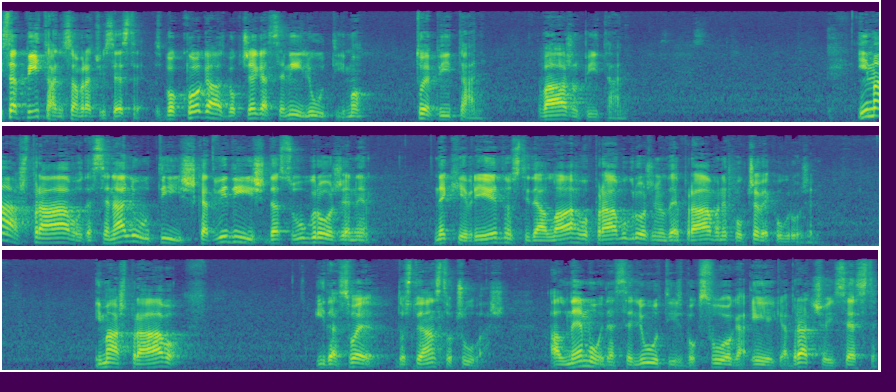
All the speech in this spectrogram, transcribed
I sad pitanje, sam braću i sestre, zbog koga, zbog čega se mi ljutimo? To je pitanje. Važno pitanje. Imaš pravo da se naljutiš kad vidiš da su ugrožene neke vrijednosti, da je Allahovo pravo ugroženo, da je pravo nekog čovjeka ugroženo. Imaš pravo i da svoje dostojanstvo čuvaš. Ali nemoj da se ljutiš zbog svoga ega, braćo i sestre,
